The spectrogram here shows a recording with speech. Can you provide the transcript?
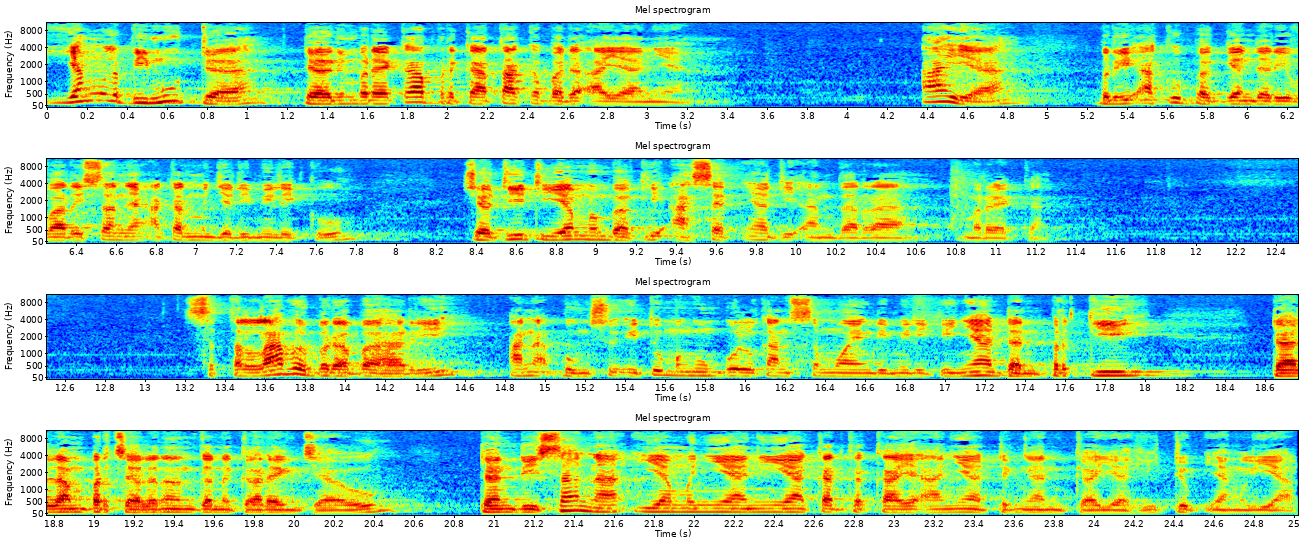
Yang lebih muda dari mereka berkata kepada ayahnya, Ayah, beri aku bagian dari warisan yang akan menjadi milikku. Jadi dia membagi asetnya di antara mereka. Setelah beberapa hari, anak bungsu itu mengumpulkan semua yang dimilikinya dan pergi dalam perjalanan ke negara yang jauh dan di sana ia menyia-nyiakan kekayaannya dengan gaya hidup yang liar.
